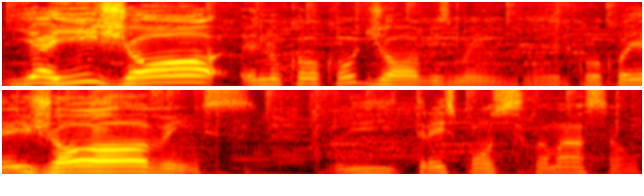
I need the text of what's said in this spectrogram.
E aí, jo... Ele não colocou jovens, mas ele colocou e aí, jovens. E três pontos de exclamação.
